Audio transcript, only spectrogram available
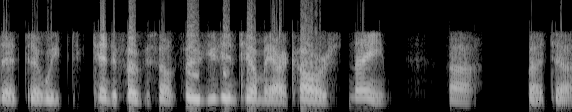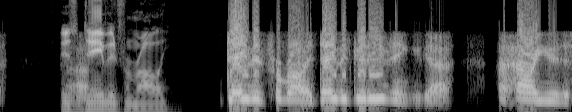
that uh, we tend to focus on food. You didn't tell me our caller's name, uh, but uh, Is uh, David from Raleigh? David from Raleigh. David, good evening. Uh, uh, how are you this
